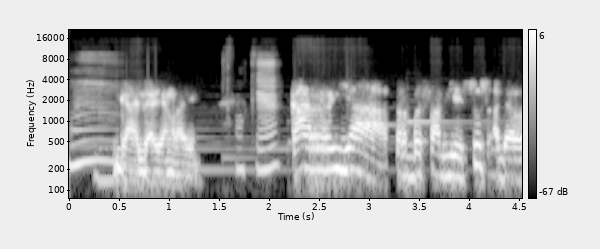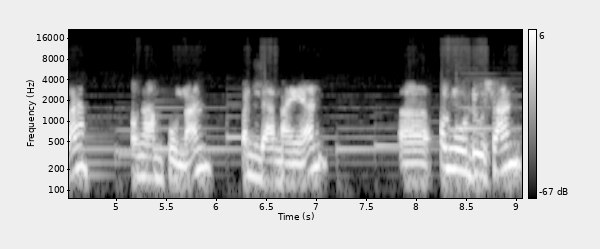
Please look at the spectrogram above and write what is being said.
Hmm. ada yang lain. Oke Karya terbesar Yesus adalah pengampunan, pendamaian, eh, pengudusan,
